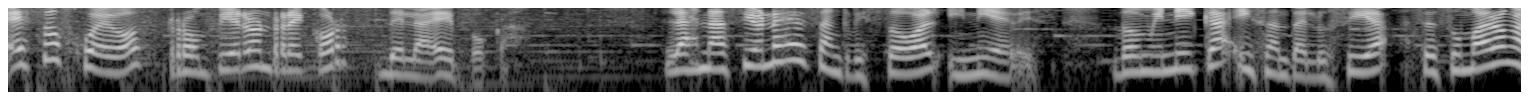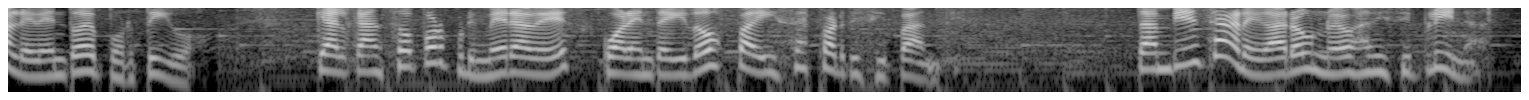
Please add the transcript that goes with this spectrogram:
Estos Juegos rompieron récords de la época. Las naciones de San Cristóbal y Nieves, Dominica y Santa Lucía se sumaron al evento deportivo, que alcanzó por primera vez 42 países participantes. También se agregaron nuevas disciplinas,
